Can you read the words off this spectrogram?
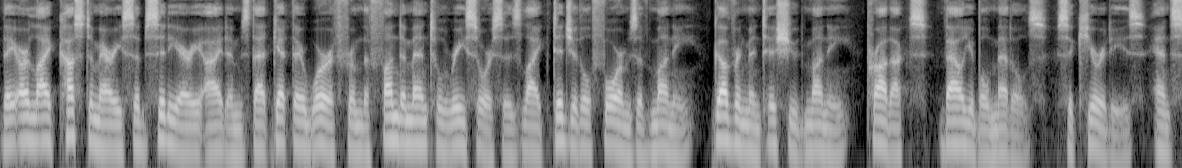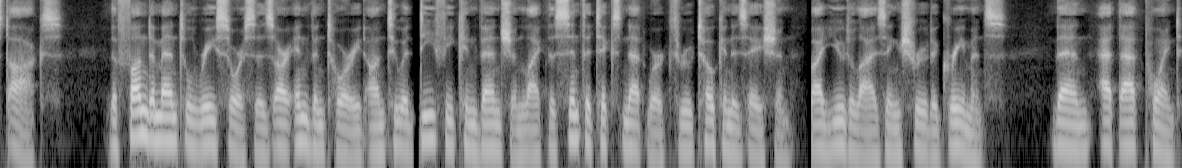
They are like customary subsidiary items that get their worth from the fundamental resources like digital forms of money, government-issued money, products, valuable metals, securities, and stocks. The fundamental resources are inventoried onto a DeFi convention like the Synthetix network through tokenization by utilizing shrewd agreements. Then, at that point,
